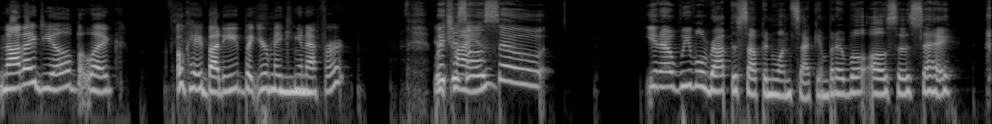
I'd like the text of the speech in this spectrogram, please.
not ideal, but like, okay, buddy, but you're making an Mhm. effort. You're Which trying. is also, you know, we will wrap this up in one second, but I will also say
